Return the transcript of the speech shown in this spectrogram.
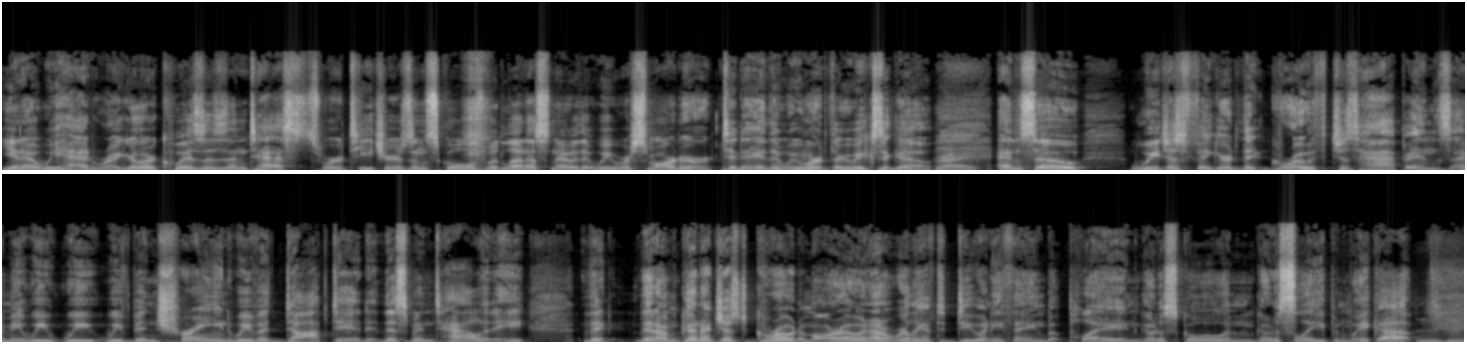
you know, we had regular quizzes and tests where teachers and schools would let us know that we were smarter today than we were three weeks ago. Right. And so we just figured that growth just happens. I mean, we we we've been trained, we've adopted this mentality that that I'm gonna just grow tomorrow and I don't really have to do anything but play and go to school and go to sleep and wake up. Mm-hmm.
